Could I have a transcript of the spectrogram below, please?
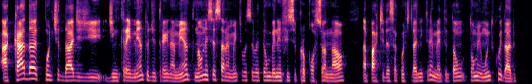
a cada quantidade de, de incremento de treinamento, não necessariamente você vai ter um benefício proporcional a partir dessa quantidade de incremento. Então, tome muito cuidado.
